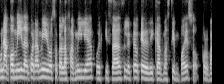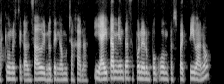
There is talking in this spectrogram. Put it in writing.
una comida con amigos o con la familia, pues quizás le tengo que dedicar más tiempo a eso, por más que uno esté cansado y no tenga muchas ganas. Y ahí también te hace poner un poco en perspectiva, ¿no?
